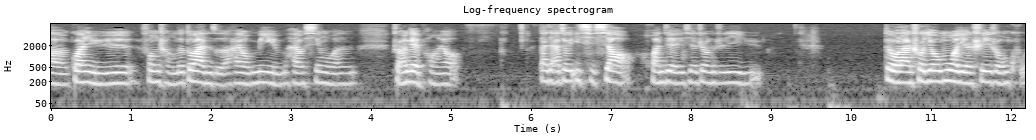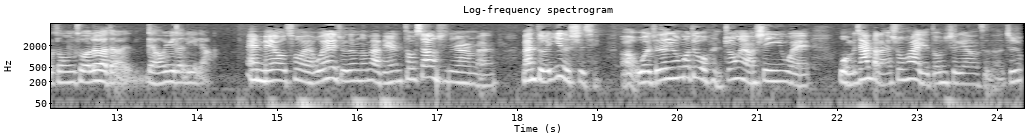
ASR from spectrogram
呃，关于封城的段子，还有 meme，还有新闻，转给朋友，大家就一起笑，缓解一些政治抑郁。对我来说，幽默也是一种苦中作乐的疗愈的力量。哎，没有错哎，我也觉得能把别人逗笑是这样蛮蛮得意的事情。呃，我觉得幽默对我很重要，是因为我们家本来说话也都是这个样子的，就是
